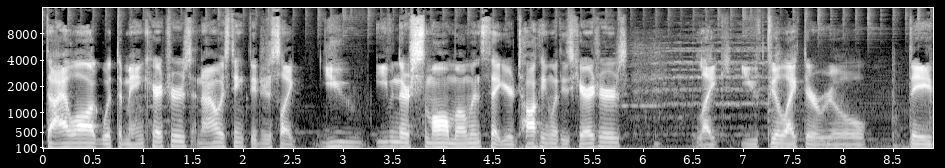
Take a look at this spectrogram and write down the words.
dialogue with the main characters, and I always think they're just like you. Even their small moments that you're talking with these characters, like you feel like they're real. They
